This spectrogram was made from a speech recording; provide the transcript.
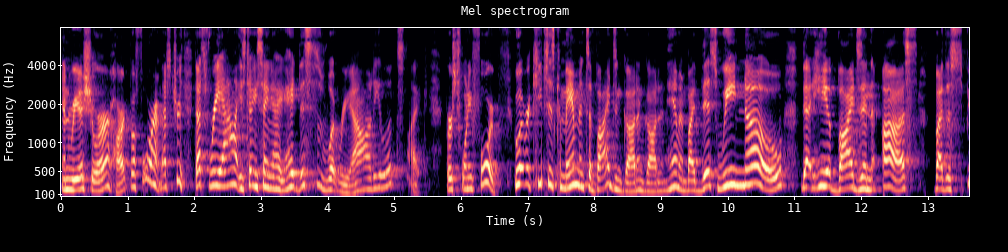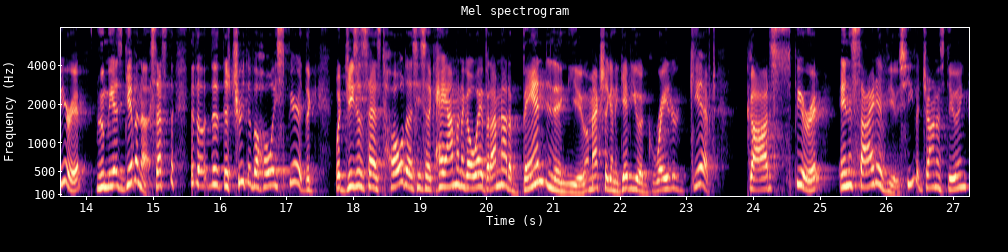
and reassure our heart before him. That's truth. That's reality. He's telling you saying, hey, hey, this is what reality looks like. Verse 24, whoever keeps his commandments abides in God and God in him. And by this we know that he abides in us by the Spirit whom he has given us. That's the, the, the, the truth of the Holy Spirit. The, what Jesus has told us, he's like, hey, I'm going to go away, but I'm not abandoning you. I'm actually going to give you a greater gift God's Spirit inside of you. See what John is doing?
